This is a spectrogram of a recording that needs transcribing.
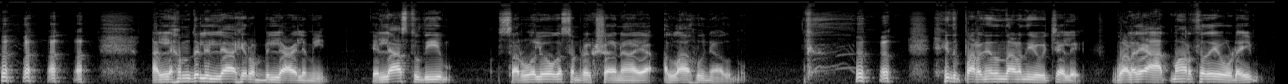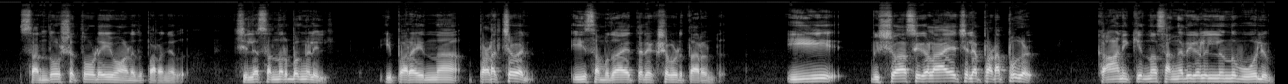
അലഹമുല്ലാഹി റബ്ബില്ലാലമീൻ എല്ലാ സ്തുതിയും സർവലോക സംരക്ഷകനായ അള്ളാഹുവിനാകുന്നു. ഇത് പറഞ്ഞതെന്താണെന്ന് ചോദിച്ചാൽ വളരെ ആത്മാർത്ഥതയോടെയും സന്തോഷത്തോടെയുമാണ് ഇത് പറഞ്ഞത്. ചില സന്ദർഭങ്ങളിൽ ഈ പറയുന്ന പടച്ചവൻ ഈ സമുദായത്തെ രക്ഷപ്പെടുത്താറുണ്ട്. ഈ വിശ്വാസികളായ ചില പടപ്പുകൾ കാണിക്കുന്ന സംഗതികളിൽ നിന്ന് പോലും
